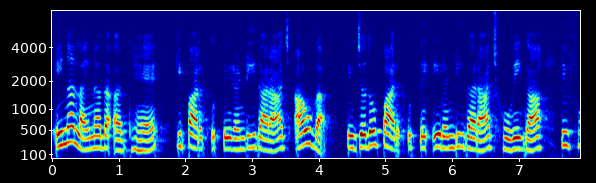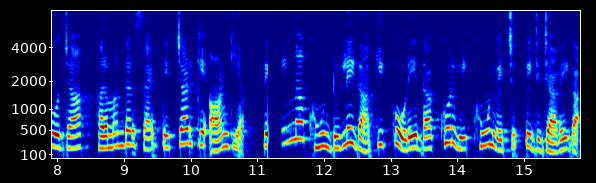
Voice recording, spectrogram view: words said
ਇਹਨਾਂ ਲਾਈਨਾਂ ਦਾ ਅਰਥ ਹੈ ਕਿ ਭਾਰਤ ਉੱਤੇ ਰੰਡੀ ਦਾ ਰਾਜ ਆਊਗਾ ਤੇ ਜਦੋਂ ਭਾਰਤ ਉੱਤੇ ਇਹ ਰੰਡੀ ਦਾ ਰਾਜ ਹੋਵੇਗਾ ਤੇ ਫੌਜਾਂ ਹਰਮੰਦਰ ਸਾਹਿਬ ਤੇ ਚੜ ਕੇ ਆਉਣਗੀਆਂ ਤੇ ਇੰਨਾ ਖੂਨ ਡੁੱਲੇਗਾ ਕਿ ਘੋੜੇ ਦਾ ਖੁਰ ਵੀ ਖੂਨ ਵਿੱਚ ਭਿੱਜ ਜਾਵੇਗਾ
